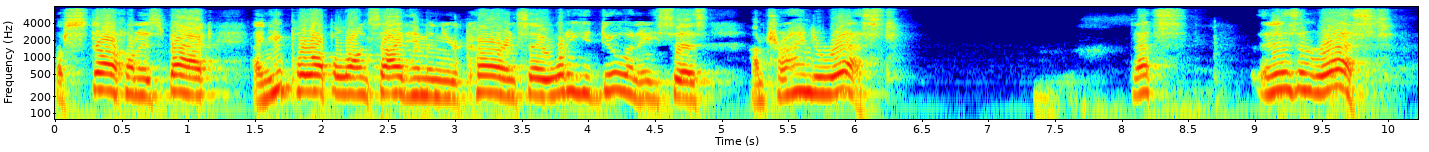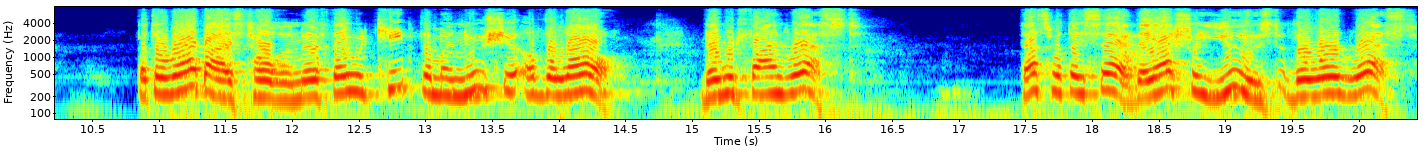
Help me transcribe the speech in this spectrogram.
of stuff on his back, and you pull up alongside him in your car and say, What are you doing? And he says, I'm trying to rest. That's, it isn't rest. But the rabbis told them that if they would keep the minutiae of the law, they would find rest. That's what they said. They actually used the word rest.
